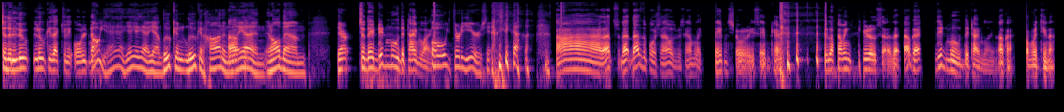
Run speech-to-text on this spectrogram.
So the Luke Luke is actually old now. oh yeah, yeah, yeah, yeah, yeah. Luke and Luke and Han and Okay. Leia and, and all them. They're So they did move the timeline. oh 30 years. Yeah. yeah. Ah, that's that. That's the portion I was missing. I'm like, same story, same character, still upcoming heroes. Uh, that, okay, did move the timeline. Okay, I'm with you now.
